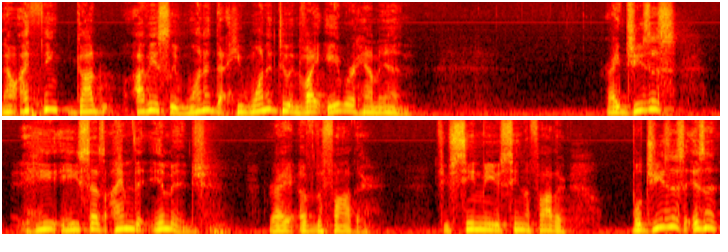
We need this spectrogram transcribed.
Now, I think God obviously wanted that. He wanted to invite Abraham in. Right? Jesus, he, he says, I'm the image, right, of the Father. If you've seen me, you've seen the Father. Well, Jesus isn't,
